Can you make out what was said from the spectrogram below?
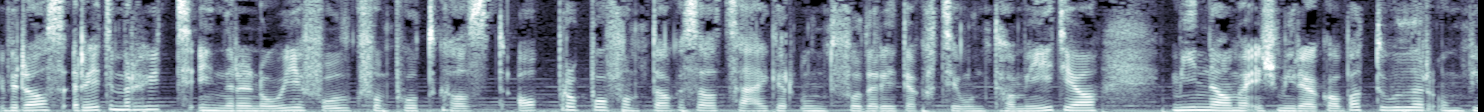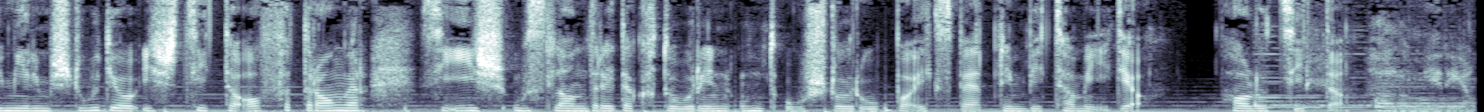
Über das reden wir heute in einer neuen Folge vom Podcast «Apropos» vom Tagesanzeiger und von der Redaktion Tamedia. Mein Name ist Mirja Gabatuller und bei mir im Studio ist Zita Affentranger. Sie ist Auslandredaktorin und Osteuropa-Expertin bei Tamedia. Hallo Zita. Hallo Mirja.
